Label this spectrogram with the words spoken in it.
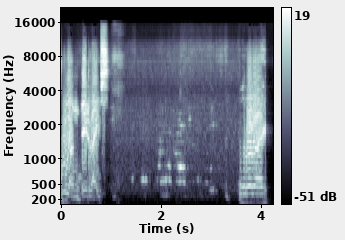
full on dead rice. Bye bye.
